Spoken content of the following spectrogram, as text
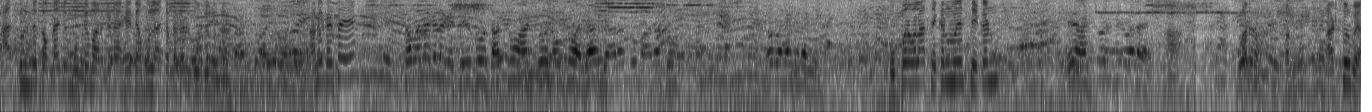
खास करून इथं कपड्याचे मोठे मार्केट आहे त्यामुळे अशा प्रकारे कुर्ती मिळतात. आम्ही कसं आहे? सब अलग अलग है छः सौ सात सौ आठ सौ नौ सौ हज़ार ग्यारह सौ बारह सौ सब अलग अलग है उपरवाला सेकंडमध्ये सेकंड ये आठ सौ रुपये है. आठ- आठशे रुपया?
